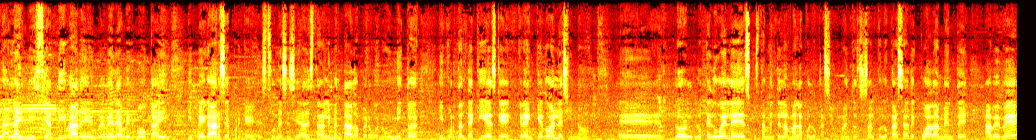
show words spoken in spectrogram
la, iniciativa del bebé de abrir boca y, pegarse porque es su necesidad de estar alimentado, pero bueno, un mito importante aquí es que creen que duele, sino eh, lo, que duele es justamente la mala colocación, ¿no? Entonces al colocarse adecuadamente a bebé,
